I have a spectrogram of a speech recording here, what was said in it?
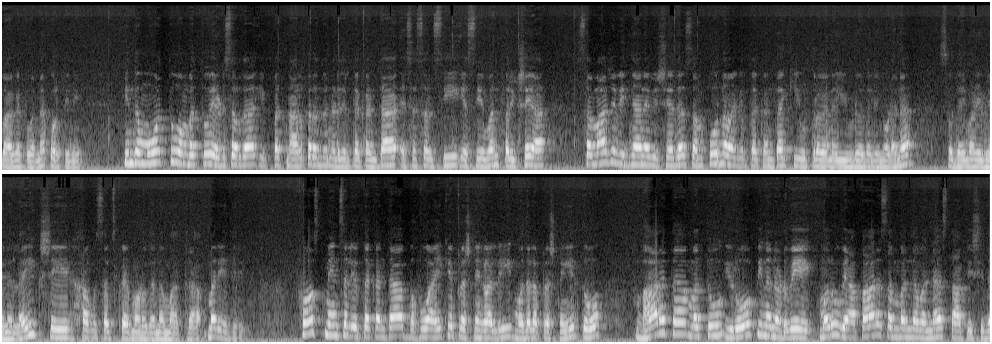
ಸ್ವಾಗತವನ್ನು ಕೋರ್ತೀನಿ ಇಂದು ಮೂವತ್ತು, ಒಂಬತ್ತು, ಎರಡು ಸಾವಿರದ ಇಪ್ಪತ್ನಾಲ್ಕರಂದು ನಡೆದಿರ್ತಕ್ಕಂಥ S S L C, S A one ಪರೀಕ್ಷೆಯ ಸಮಾಜ ವಿಜ್ಞಾನ ವಿಷಯದ ಸಂಪೂರ್ಣವಾಗಿರ್ತಕ್ಕಂಥ ಕೀ ಉತ್ತರಗಳನ್ನು ಈ ವಿಡಿಯೋದಲ್ಲಿ ನೋಡೋಣ. ಸೊ ದಯಮಾಡಿ ವಿಡಿಯೋನ ಲೈಕ್, ಶೇರ್ ಹಾಗೂ ಸಬ್ಸ್ಕ್ರೈಬ್ ಮಾಡೋದನ್ನು ಮಾತ್ರ ಮರೆಯದಿರಿ. ಫಸ್ಟ್ ಮೇನ್ಸಲ್ಲಿರ್ತಕ್ಕಂಥ ಬಹು ಆಯ್ಕೆ ಪ್ರಶ್ನೆಗಳಲ್ಲಿ ಮೊದಲ ಪ್ರಶ್ನೆ ಇತ್ತು ಭಾರತ ಮತ್ತು ಯುರೋಪಿನ ನಡುವೆ ಮರು ವ್ಯಾಪಾರ ಸಂಬಂಧವನ್ನು ಸ್ಥಾಪಿಸಿದ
